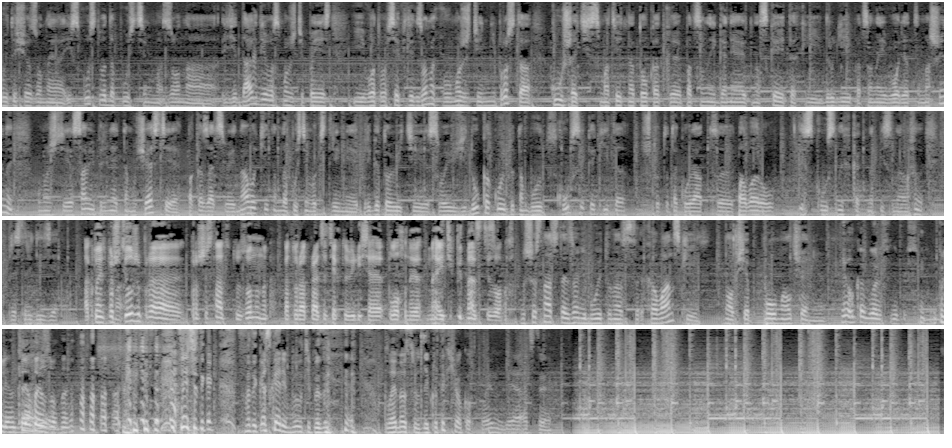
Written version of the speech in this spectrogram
будет еще зона искусства, допустим, зона еда, где вы сможете поесть. И вот во всех этих зонах вы можете не просто кушать, смотреть на то, как э, пацаны гоняют на скейтах и другие пацаны водят машины. Вы можете сами принять там участие, показать свои навыки, там, допустим, в экстриме, приготовить э, свою еду какую-то, там будут курсы какие-то, что-то такое от э, поваров искусных, как написано в пресс-релизе. А кто-нибудь пошутил же про, про 16-ю зону, на которую отправятся те, кто повели себя плохо на, на этих 15 зонах. В 16 зоне будет у нас Хованский, ну, вообще по умолчанию. И алкоголь, судя по всему. Блин, клевая зона. Знаете, это как в Мадагаскаре был, типа, половина остров для крутых чуваков, половина для отстойных.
